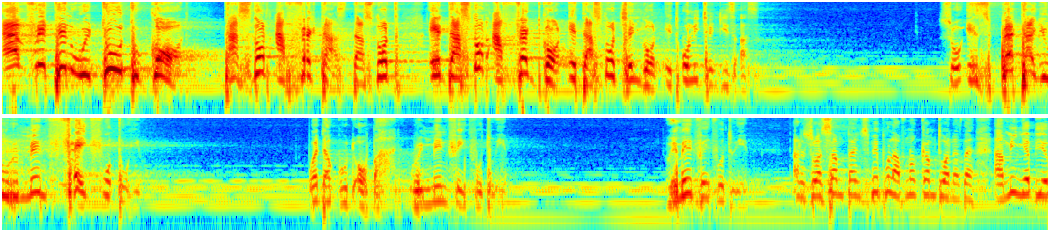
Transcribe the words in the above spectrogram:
Everything we do to God does not affect us, does not, it does not affect God, it does not change God, it only changes us. So it's better you remain faithful to Him. Whether good or bad, remain faithful to Him. Remain faithful to Him. That is why sometimes people have not come to understand. I mean.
